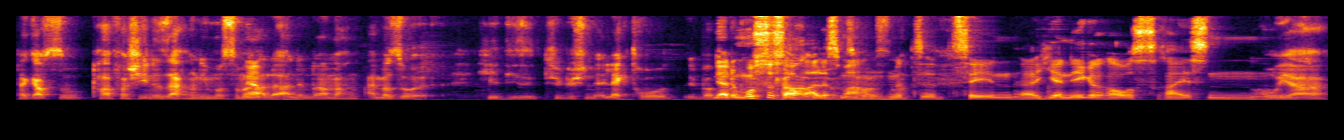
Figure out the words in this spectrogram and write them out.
da gab es so ein paar verschiedene Sachen, die musste man Ja. alle an dem dran machen. Einmal so hier diese typischen elektro Ja, du musstest auch alles machen. sowas, ne? Mit äh, zehn, äh, hier Nägel rausreißen. Oh ja.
